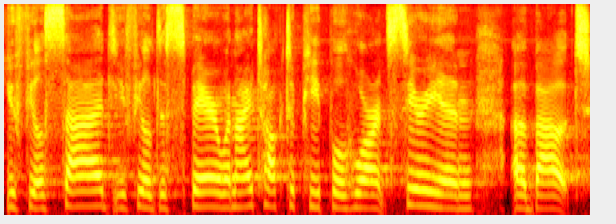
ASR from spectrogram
you feel sad, you feel despair. When I talk to people who aren't Syrian about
